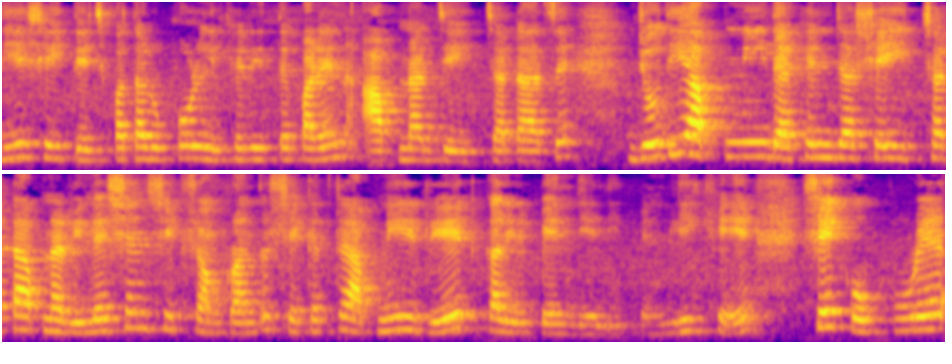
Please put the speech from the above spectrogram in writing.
দিয়ে সেই তেজপাতার উপর লিখে দিতে পারেন আপনার যে ইচ্ছাটা আছে। যদি আপনি দেখেন যা সেই ইচ্ছাটা আপনার রিলেশনশিপ সংক্রান্ত, সেক্ষেত্রে আপনি রেড কালির পেন দিয়ে লিখবেন লিখে সেই কর্পূরের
